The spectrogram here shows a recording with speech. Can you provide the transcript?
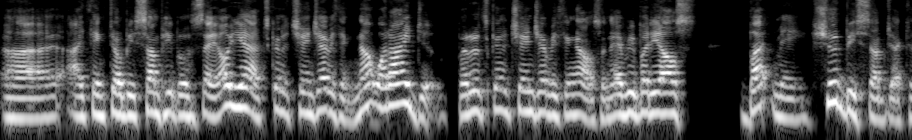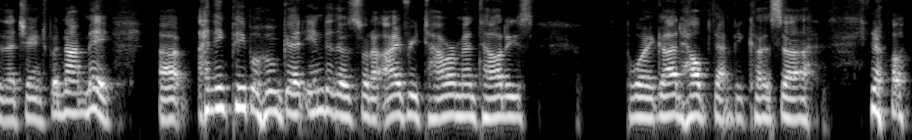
Uh, I think there'll be some people who say, oh, yeah, it's going to change everything. Not what I do, but it's going to change everything else. And everybody else but me should be subject to that change, but not me. Uh, I think people who get into those sort of ivory tower mentalities, boy, God help them because uh, you know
